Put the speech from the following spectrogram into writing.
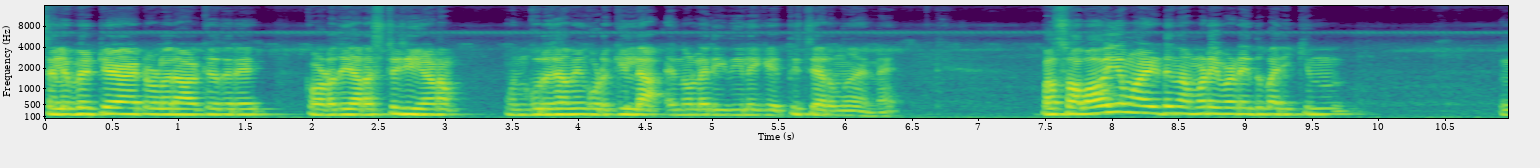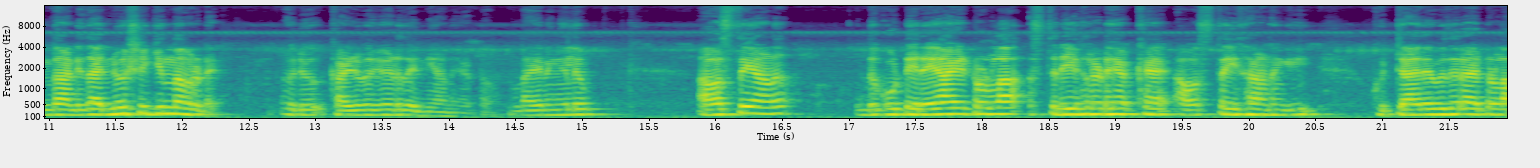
സെലിബ്രിറ്റി ആയിട്ടുള്ള ഒരാൾക്കെതിരെ കോടതി അറസ്റ്റ് ചെയ്യണം. മുൻകൂർ ജാമ്യം കൊടുക്കില്ല എന്നുള്ള രീതിയിലേക്ക് എത്തിച്ചേർന്ന് തന്നെ. അപ്പം സ്വാഭാവികമായിട്ട് നമ്മുടെ ഇവിടെ ഇത് ഭരിക്കുന്ന എന്താണ് ഇത് അന്വേഷിക്കുന്നവരുടെ ഒരു കഴിവുകേട് തന്നെയാണ് കേട്ടോ. എന്തായാലെങ്കിലും അവസ്ഥയാണ് ഇത് കൂട്ടി ഇരയായിട്ടുള്ള സ്ത്രീകളുടെയൊക്കെ അവസ്ഥ ഇതാണെങ്കിൽ കുറ്റാരോപിതരായിട്ടുള്ള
